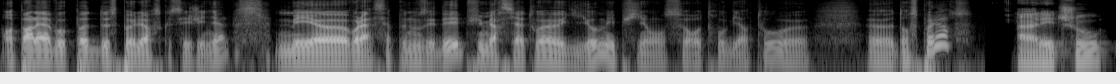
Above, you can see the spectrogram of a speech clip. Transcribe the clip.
en parler à vos potes de spoilers, parce que c'est génial. Mais voilà, ça peut nous aider. Puis merci à toi, Guillaume, et puis on se retrouve bientôt dans Spoilers. Allez, ciao.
